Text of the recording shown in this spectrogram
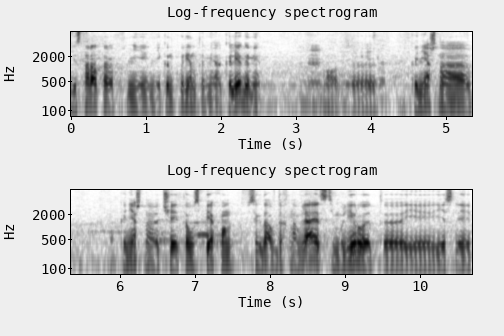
рестораторов не, не конкурентами, а коллегами. Вот. э, Интересно. Конечно, конечно, чей-то успех, он всегда вдохновляет, стимулирует, э, и если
